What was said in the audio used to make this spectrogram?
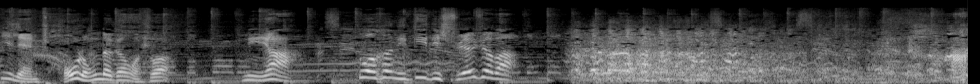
一脸愁容的跟我说：“你呀，多和你弟弟学学吧。”啊！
